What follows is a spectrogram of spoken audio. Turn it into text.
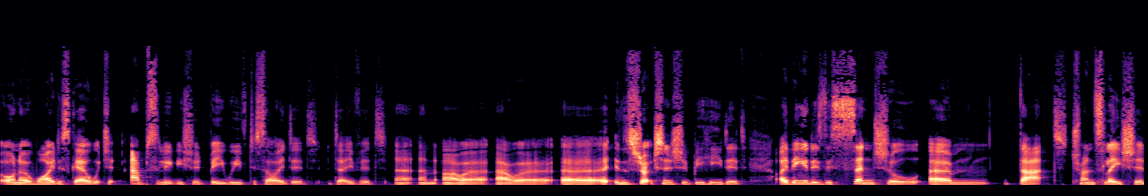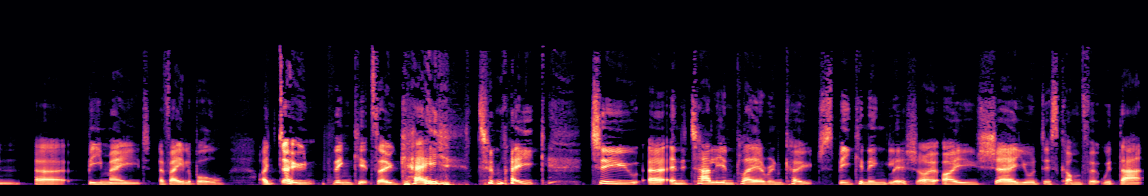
on a wider scale, which it absolutely should be. We've decided, David, uh, and our our uh, instructions should be heeded. I think it is essential um, that translation uh, be made available. I don't think it's okay to make to uh, an Italian player and coach speak in English. I, I share your discomfort with that.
